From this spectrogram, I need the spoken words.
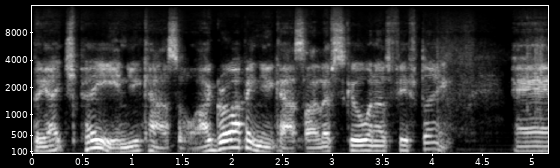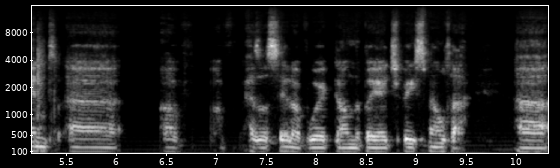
BHP in Newcastle. I grew up in Newcastle. I left school when I was 15, and uh, I've, I've, as I said, I've worked on the BHP smelter. Uh,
